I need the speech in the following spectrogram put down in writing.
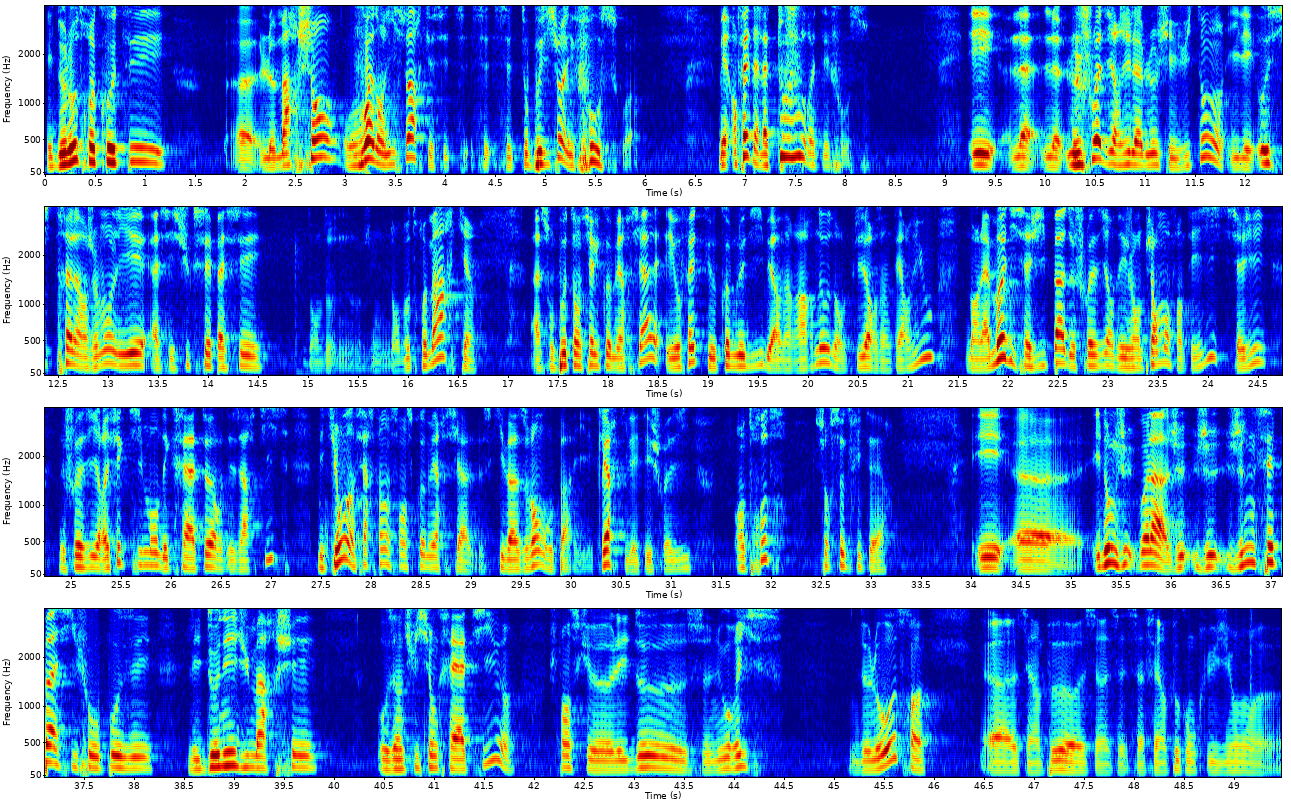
et de l'autre côté, euh, le marchand, on voit dans l'histoire que cette opposition, elle est fausse, quoi. Mais en fait, elle a toujours été fausse. Et le choix de Virgil chez Vuitton, il est aussi très largement lié à ses succès passés dans d'autres marques, à son potentiel commercial et au fait que, comme le dit Bernard Arnault dans plusieurs interviews, dans la mode, il ne s'agit pas de choisir des gens purement fantaisistes, il s'agit de choisir effectivement des créateurs ou des artistes, mais qui ont un certain sens commercial, de ce qui va se vendre ou pas. Il est clair qu'il a été choisi, entre autres, sur ce critère. Et, euh, donc, je, voilà, je, ne sais pas s'il faut opposer les données du marché aux intuitions créatives. Je pense que les deux se nourrissent de l'autre. Euh, c'est un peu, euh, ça, fait un peu conclusion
